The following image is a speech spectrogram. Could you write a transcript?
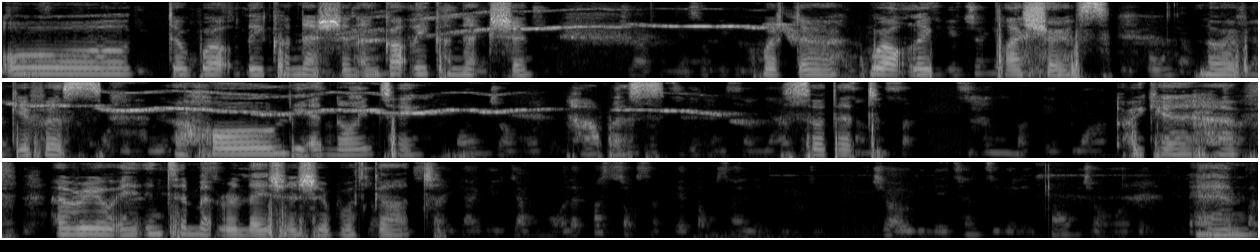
all the worldly connection, and godly connection with the worldly pleasures. Lord, give us a holy anointing. Help us so that we can have a real and intimate relationship with God. And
